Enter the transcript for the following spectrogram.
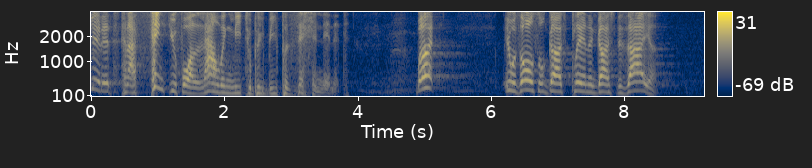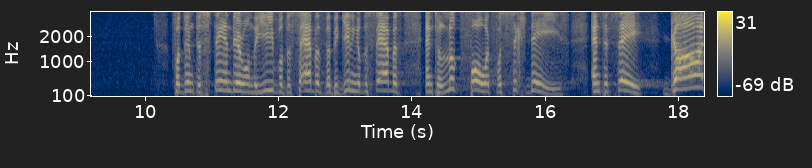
did it, and I thank you for allowing me to be, be positioned in it. But it was also God's plan and God's desire for them to stand there on the eve of the Sabbath, the beginning of the Sabbath, and to look forward for six days and to say, God,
